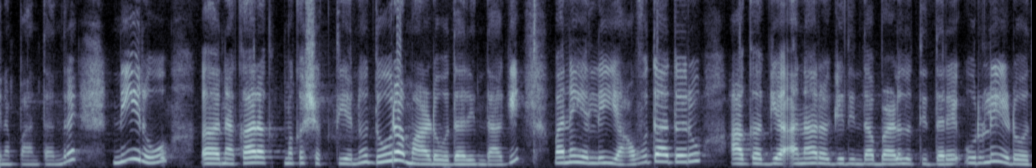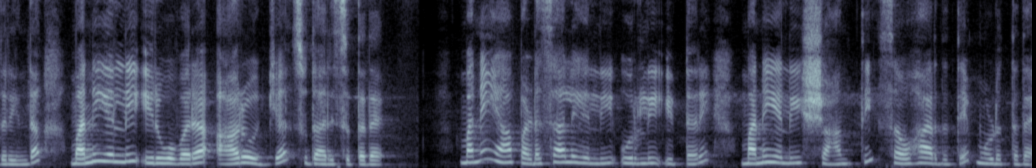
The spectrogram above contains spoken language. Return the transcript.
ಏನಪ್ಪ ಅಂತಂದರೆ, ನೀರು ನಕಾರಾತ್ಮಕ ಶಕ್ತಿಯನ್ನು ದೂರ ಮಾಡುವುದರಿಂದಾಗಿ ಮನೆಯಲ್ಲಿ ಯಾವುದಾದರೂ ಆಗಾಗ್ಗೆ ಅನಾರೋಗ್ಯದಿಂದ ಬಳಲುತ್ತಿದ್ದರೆ ಉರುಳಿ ಇಡುವುದರಿಂದ ಮನೆಯಲ್ಲಿ ಇರುವವರ ಆರೋಗ್ಯ ಸುಧಾರಿಸುತ್ತದೆ. ಮನೆಯ ಪಡಸಾಲೆಯಲ್ಲಿ ಉರುಳಿ ಇಟ್ಟರೆ ಮನೆಯಲ್ಲಿ ಶಾಂತಿ, ಸೌಹಾರ್ದತೆ ಮೂಡುತ್ತದೆ.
